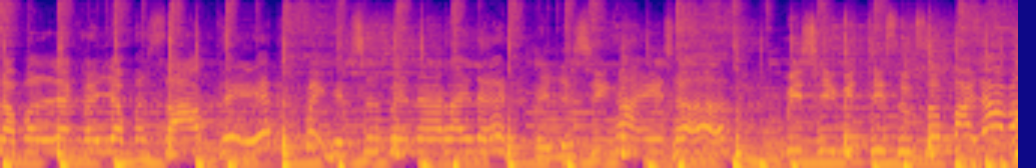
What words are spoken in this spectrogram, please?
จับมาแลกขยับมาสามเทไม่เห็นเธอเป็นอะไรเลย ไม่อยากจะให้เธอ มีชีวิตที่สุขสบายแล้ว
